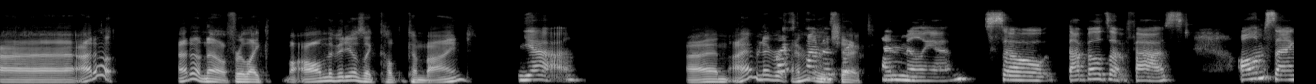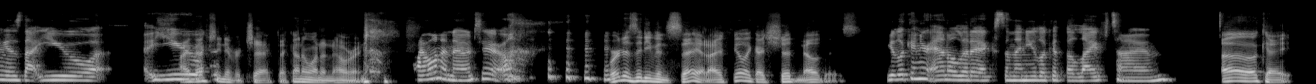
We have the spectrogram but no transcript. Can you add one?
Uh, I don't I don't know for like all the videos like co- combined. Yeah, Um, I have never, I haven't really is like checked. 10 million. So that builds up fast. All I'm saying is that you, you, I've actually never checked. I kind of want to know right now. I want to know too. Where does it even say it? I feel like I should know this. you look in your analytics and then you look at the lifetime. Oh, okay.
